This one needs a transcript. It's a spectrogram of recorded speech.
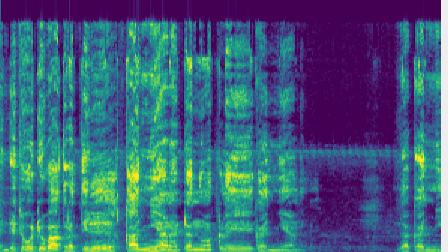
എന്റെ ചോറ്റുപാത്രത്തിൽ കഞ്ഞിയാണ് ഏറ്റവും മക്കളെ കഞ്ഞിയാണ്. ഇതാ കഞ്ഞി.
